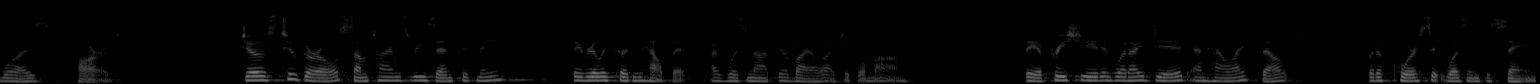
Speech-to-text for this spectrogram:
was hard. Joe's two girls sometimes resented me. They really couldn't help it. I was not their biological mom. They appreciated what I did and how I felt, but of course it wasn't the same.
